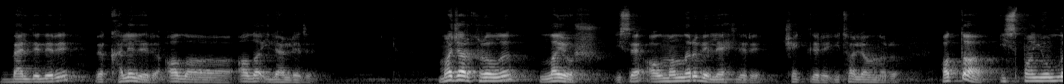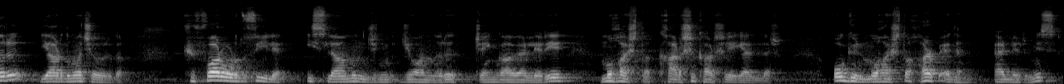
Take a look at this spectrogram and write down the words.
Beldeleri ve kaleleri ala ala ilerledi. Macar kralı Lajos ise Almanları ve Lehleri, Çekleri, İtalyanları hatta İspanyolları yardıma çağırdı. Küffar ordusu ile İslam'ın civanları, cengaverleri Mohaç'ta karşı karşıya geldiler. O gün Mohaç'ta harp eden erlerimiz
